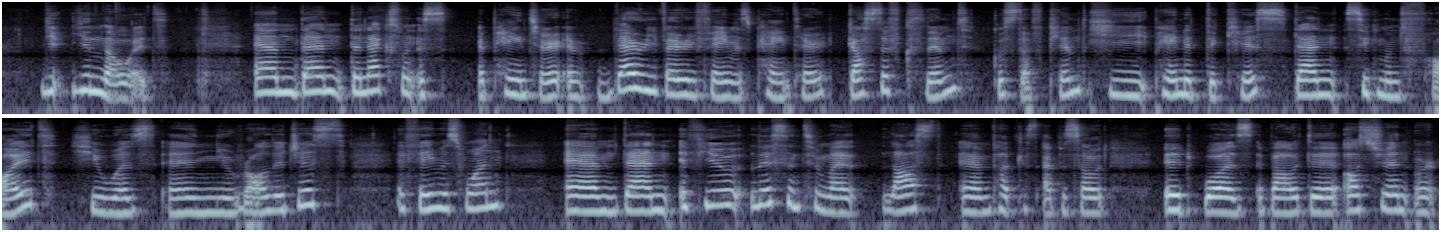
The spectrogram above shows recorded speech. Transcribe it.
you, you know it. And then the next one is a painter, a very, very famous painter, Gustav Klimt. Gustav Klimt. He painted The Kiss. Then Sigmund Freud. He was a neurologist, a famous one. And um, then, if you listen to my last um, podcast episode, it was about the Austrian or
